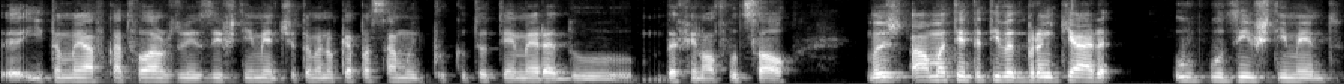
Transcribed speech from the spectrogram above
eh, e também há bocado falámos dos investimentos, eu também não quero passar muito porque o teu tema era do, da final de futsal, mas há uma tentativa de branquear o, o desinvestimento,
